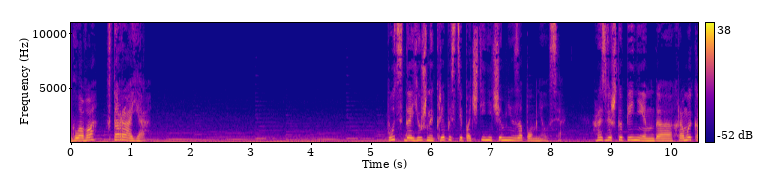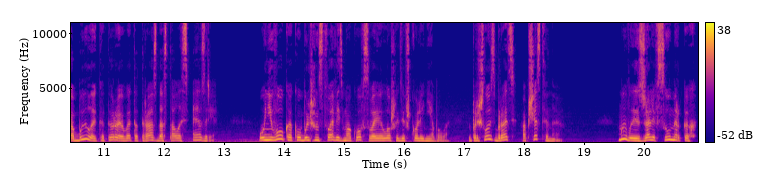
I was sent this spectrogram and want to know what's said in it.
Глава вторая. Путь до южной крепости почти ничем не запомнился. Разве что пением до хромой кобылы, которая в этот раз досталась Эзре. У него, как у большинства ведьмаков, своей лошади в школе не было, и пришлось брать общественную. Мы выезжали в сумерках,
